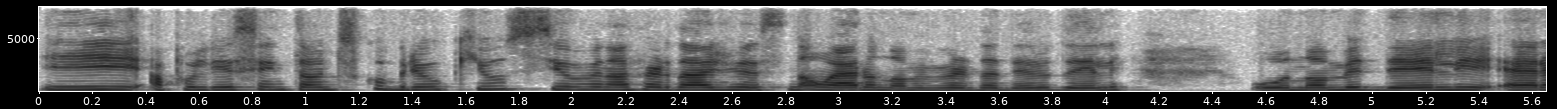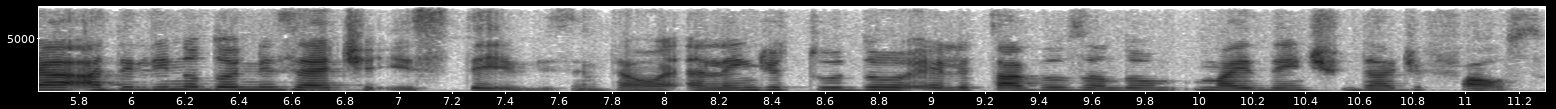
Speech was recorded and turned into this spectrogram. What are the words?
E a polícia então descobriu que o Silvio, na verdade, esse não era o nome verdadeiro dele. O nome dele era Adelino Donizete Esteves. Então, além de tudo, ele estava usando uma identidade falsa.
